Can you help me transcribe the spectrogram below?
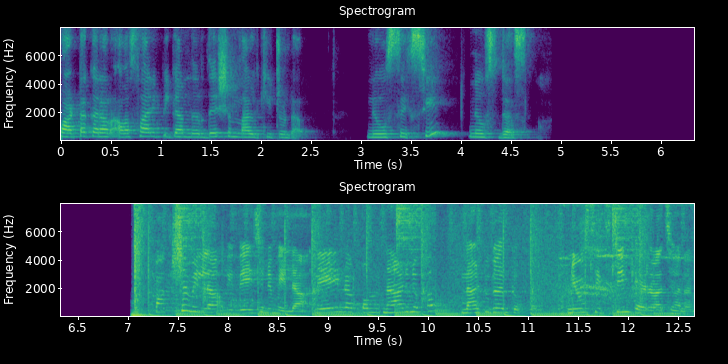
പാട്ടക്കരാർ അവസാനിപ്പിക്കാൻ നിർദ്ദേശം നൽകിയിട്ടുണ്ട്. ന്യൂസ് സിക്സ്റ്റീൻ ന്യൂസ് ഡെസ്ക് പക്ഷമില്ല വിവേചനമില്ല. നേരിനൊപ്പം നാടിനൊപ്പം നാട്ടുകാർക്കൊപ്പം. News sixteen Kerala channel.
